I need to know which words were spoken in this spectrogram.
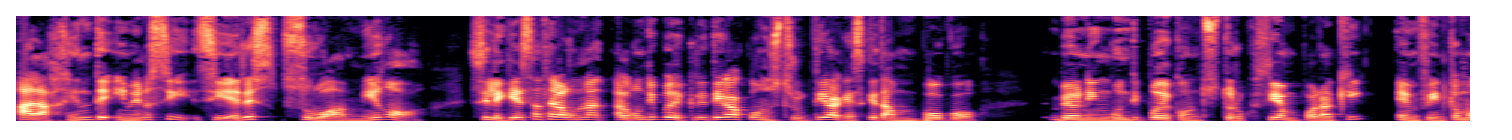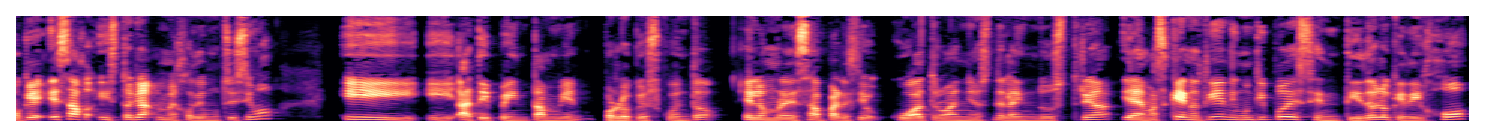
a la gente, y menos si, si eres su amigo. Si le quieres hacer algún tipo de crítica constructiva, que es que tampoco veo ningún tipo de construcción por aquí. En fin, como que esa historia me jodió muchísimo. Y, a T-Pain también, por lo que os cuento. El hombre desapareció cuatro años de la industria y además que no tiene ningún tipo de sentido lo que dijo,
